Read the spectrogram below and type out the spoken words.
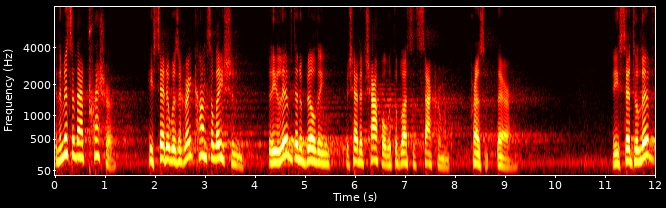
in the midst of that pressure, he said it was a great consolation that he lived in a building which had a chapel with the Blessed Sacrament present there. And he said, To live,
